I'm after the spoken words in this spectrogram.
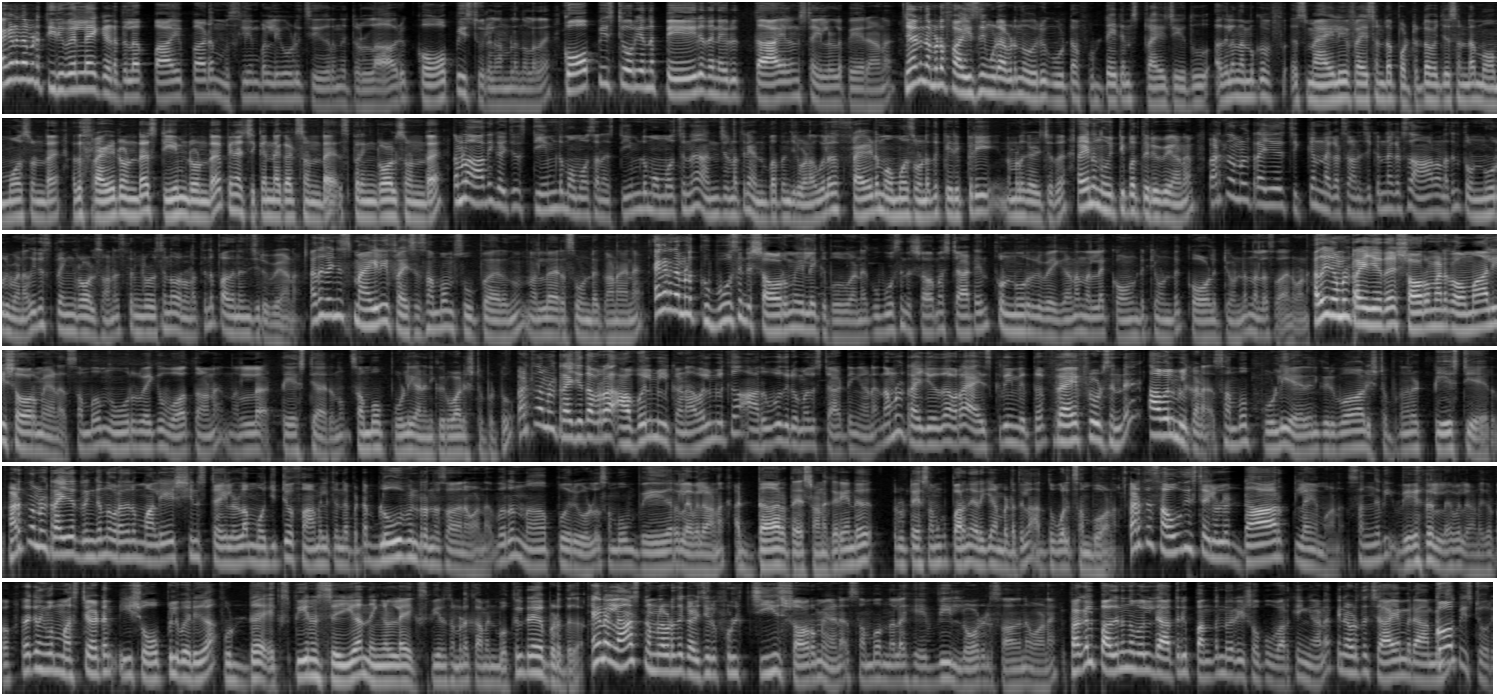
അങ്ങനെ നമ്മുടെ തിരുവല്ലയ്ക്ക് അടുത്തുള്ള പായിപ്പാട് മുസ്ലിം പള്ളിയോട് ചേർന്നിട്ടുള്ള ആ ഒരു കോപ്പി സ്റ്റോറിയാണ് നമ്മൾ എന്നുള്ളത് കോപ്പി സ്റ്റോറി എന്ന പേര് തന്നെ ഒരു തായ്ലൻഡ് സ്റ്റൈലുള്ള പേരാണ്. ഞാൻ നമ്മുടെ ഫൈസും കൂടെ അവിടുന്ന് ഒരു കൂട്ടം ഫുഡ് ഐറ്റംസ് ട്രൈ ചെയ്തു. അതിൽ നമുക്ക് സ്മൈലി ഫ്രൈസ് ഉണ്ട് പൊട്ടറ്റോ വെജസ് ഉണ്ട് മോമോസ് ഉണ്ട് അത് ഫ്രൈഡ് ഉണ്ട് സ്റ്റീംഡ് ഉണ്ട് പിന്നെ ചിക്കൻ നഗറ്റ്സ് ഉണ്ട് സ്പ്രിംഗ് റോൾസ് ഉണ്ട്. നമ്മൾ ആദ്യം കഴിച്ചത് സ്റ്റീംഡ് മോമോസ് ആണ്. സ്റ്റീംഡ് മോമോസിന് അഞ്ചെണ്ണത്തിന് എൺപത്തഞ്ച് രൂപയാണ്. അതുപോലെ ഫ്രൈഡ് മോമോസ് ഉണ്ട്. അത് പെരിപ്പെരി നമ്മൾ കഴിച്ചത്. അതിന് നൂറ്റിപ്പത്ത് രൂപയാണ്. അടുത്ത് നമ്മൾ ട്രൈ ചെയ്തത് ചിക്കൻ നഗറ്റ്സ് ആണ്. ചിക്കൻ നഗറ്റ്സ് ആറെണ്ണത്തിന് തൊണ്ണൂറ് രൂപയാണ്. അതിന് സ്പ്രിംഗ് റോൾസ് ആണ്. സ്പ്രിംഗ് റോൾസിന് ഒരെണ്ണത്തിന് പതിനഞ്ച് രൂപയാണ്. അത് കഴിഞ്ഞ് സ്മൈലി ഫ്രൈസ് സംഭവം സൂപ്പർ ആയിരുന്നു. നല്ല രസമുണ്ട് കാണാൻ അങ്ങനെ നമ്മൾ കുബൂസിന്റെ ഷവർമയിലേക്ക് പോവുകയാണ്. കുബൂസിന്റെ ഷവർമ സ്റ്റാർട്ട് ചെയ്യുന്നത് തൊണ്ണൂറ് രൂപയ്ക്കാണ്. നല്ല ക്വാണ്ടിറ്റി ഉണ്ട് ക്വാളിറ്റി ഉണ്ട് നല്ല സാധനമാണ്. അത് നമ്മൾ ട്രൈ ചെയ്ത് ഷവർമയുടെ റൊമാലി ഷവർമയാണ്. സംഭവം നൂറ് രൂപയ്ക്ക് വർത്താണ് നല്ല ടേസ്റ്റ് ആയിരുന്നു. സംഭവം പൊളിയാണ്. എനിക്ക് ഒരുപാട് ഇഷ്ടപ്പെട്ടു. അടുത്ത് നമ്മൾ ട്രൈ ചെയ്ത അവരുടെ അവൽ മിൽക്ക് ആണ്. അവൽ മിൽക്ക് അറുപത് രൂപ മുതൽ സ്റ്റാർട്ടിംഗ് ആണ്. നമ്മൾ ട്രൈ ചെയ്തത് അവരുടെ ഐസ്ക്രീം വിത്ത് ഡ്രൈ ഫ്രൂട്ട്സിന്റെ അവൽ മിൽക്കാണ് സംഭവം പൊളിയായിരുന്നു. എനിക്ക് ഒരുപാട് ഇഷ്ടപ്പെട്ടു. നല്ല ടേസ്റ്റി ആയിരുന്നു. അടുത്ത് നമ്മൾ ട്രൈ ചെയ്ത ഡ്രിങ്ക് എന്ന് പറയുന്നത് മലേഷ്യൻ സ്റ്റൈലുള്ള മൊജിറ്റോ ഫാമിലി തന്നെ പെട്ട ബ്ലൂ വിൻഡർ എന്ന സാധനമാണ്. വെറും നാൽപ്പത് രൂപ ഉള്ളൂ. സംഭവം വേറെ ലെവലാണ് അഡാറ് ടേസ്റ്റ് ആണ്. കാര്യം അതിന്റെ ഒരു ടേസ്റ്റ് നമുക്ക് പറഞ്ഞറിയിക്കാൻ പറ്റത്തില്ല. അതുപോലെ സംഭവമാണ്. അടുത്ത സൗദി സ്റ്റൈലുള്ള ഡാർക്ക് ലൈം ആണ്. സംഗതി വേറെ ലെവലാണ് കേട്ടോ. അതൊക്കെ നിങ്ങൾ മസ്റ്റ് ആയിട്ടും ഈ ഷോപ്പിൽ വരിക ഫുഡ് എക്സ്പീരിയൻസ് ചെയ്യുക നിങ്ങളുടെ എക്സ്പീരിയൻസ് നമ്മുടെ കമന്റ് ബോക്സിൽ രേഖപ്പെടുത്തുക. അങ്ങനെ ലാസ്റ്റ് നമ്മൾ അവിടെ നിന്ന് കഴിച്ചൊരു ഫുൾ ചീസ് ഷവർമയാണ് സംഭവം നല്ല ഹെവി ലോഡഡ് സാധനമാണ്. പകൽ പതിനൊന്ന് മുതൽ രാത്രി പന്ത്രണ്ട് വരെ ഈ ഷോപ്പ് വർക്കിംഗ് ആണ്. പിന്നെ അവിടുത്തെ ചായം രാമ കോപ്പി സ്റ്റോറി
